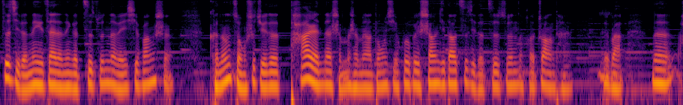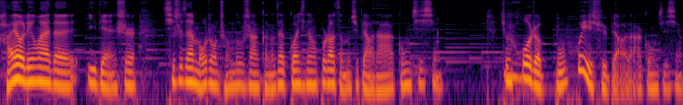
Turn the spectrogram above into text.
自己的内在的那个自尊的维系方式，可能总是觉得他人的什么什么样东西会不会伤及到自己的自尊和状态。对吧？那还有另外的一点是，其实，在某种程度上，可能在关系当中不知道怎么去表达攻击性，就是或者不会去表达攻击性。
